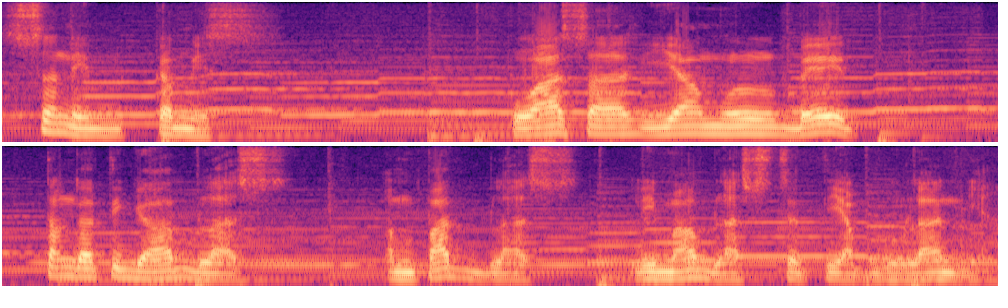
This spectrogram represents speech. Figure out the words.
Senin Kemis puasa Yamul Bait tanggal 13, 14, 15 setiap bulannya.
